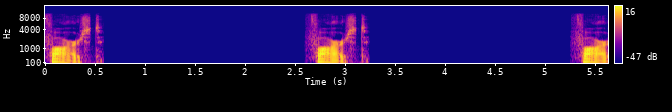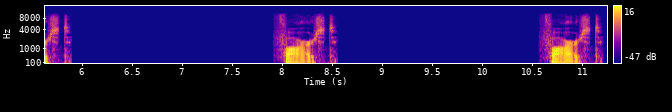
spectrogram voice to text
Farst. Farst. Farst. Farst. Farst.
